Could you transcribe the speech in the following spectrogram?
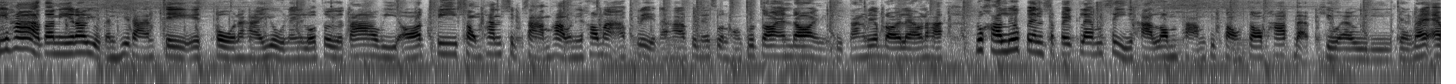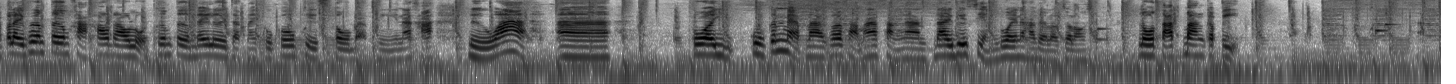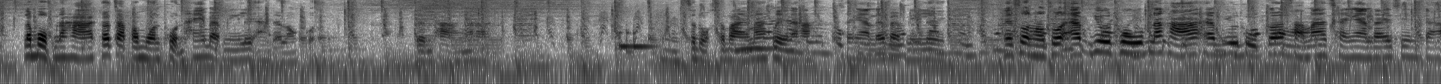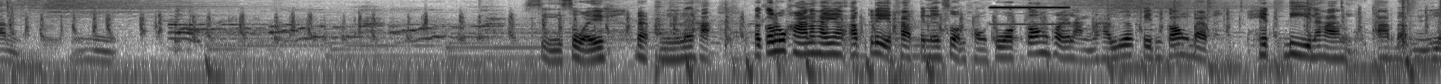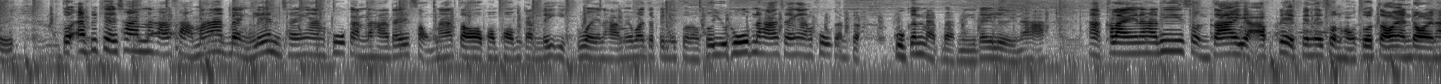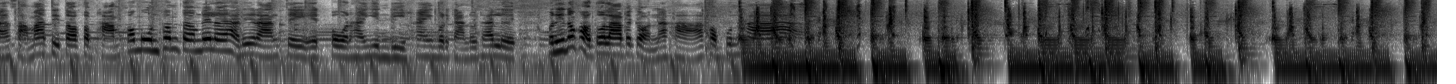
ดีค่ะ ตอนนี้เราอยู่กันที่ร้าน JS Pro นะคะ อยู่ในรถ Toyota Vios ปี 2013 ค่ะ วันนี้เข้ามาอัปเกรดนะคะ เป็นในส่วนของตัวจอ Android ติดตั้งเรียบร้อยแล้วนะคะ ลูกค้าเลือกเป็นสเปคแรม 4 ค่ะ ลอม 32 จอภาพแบบ QLED อยากได้แอปอะไรเพิ่มเติมค่ะ เข้าดาวน์โหลดเพิ่มเติมได้เลยจากใน Google Play Store แบบนี้นะคะ หรือว่าอ่าตัว Google Map นะก็สามารถสั่งงานได้ด้วยเสียงด้วยนะคะ เดี๋ยวเราจะลองใช้โลตัสบางกะปิ ระบบนะคะก็จะประมวลผลให้แบบนี้เลยอะเดี๋ยวลองกดเดินทางนะคะ สะดวกสบายมากเลยนะคะ ใช้งานได้แบบนี้เลย ในส่วนของตัวแอป YouTube นะคะ แอป YouTube ก็สามารถใช้งานได้เช่นกันสีสวยแบบนี้เลยค่ะ แล้วก็ลูกค้านะคะยังอัปเกรดค่ะ เป็นในส่วนของตัวกล้องถอยหลังนะคะ เลือกเป็นกล้องแบบ HD นะคะนี่ภาพแบบนี้เลย ตัวแอปพลิเคชันนะคะ สามารถแบ่งเล่นใช้งานคู่กันนะคะ ได้ 2 หน้าจอพร้อม ๆ กันได้อีกด้วยนะคะ ไม่ว่าจะเป็นในส่วนของตัว YouTube นะคะ ใช้งานคู่กันกับ Google Map แบบนี้ได้เลยนะคะหากใครนะคะที่สนใจอยากอัปเกรดเป็นในส่วนของตัวจอ Android นะคะสามารถติดต่อสอบถามข้อมูลเพิ่มเติมได้เลยค่ะ ที่ร้าน JS Pro นะคะยินดีให้บริการทุกท่านเลย วันนี้ต้องขอตัวลาไปก่อนนะคะ ขอบคุณค่ะ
